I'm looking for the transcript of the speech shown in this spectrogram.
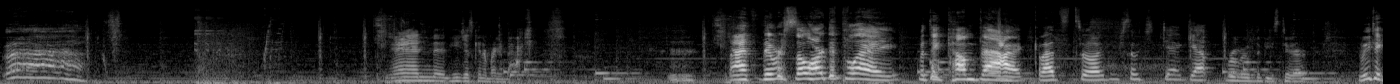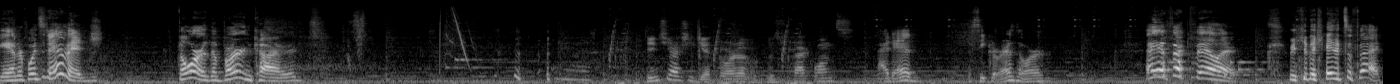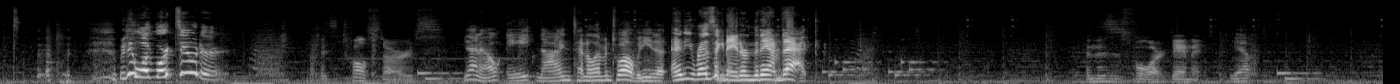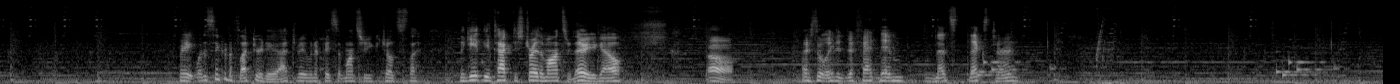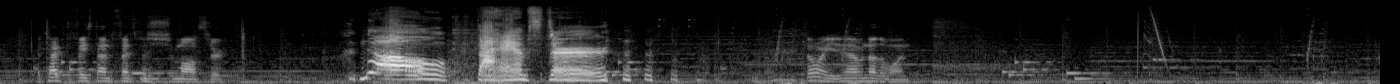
Ah! And then he's just gonna bring it back. That, they were so hard to play, but they come back. That's so they're so dead. Yep, remove the beast tuner. We take 800 points of damage. Thor, the burn card. Didn't you actually get Thor out of a booster pack once? I did. The secret rare Thor. Hey, Effect Veiler! We can negate its effect. we need one more tutor. It's 12 stars. Yeah, I know. 8, 9, 10, 11, 12. We need a, any Resonator in the damn deck. And this is 4. Damn it. Yep. Wait, what does Synchro Deflector do? Activate when a face-up monster you control. Display. Negate the attack, destroy the monster. There you go. Oh. There's a way to defend him. That's next turn. Attack the face down defense position monster. No! The hamster! Don't worry, you didn't have another one.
